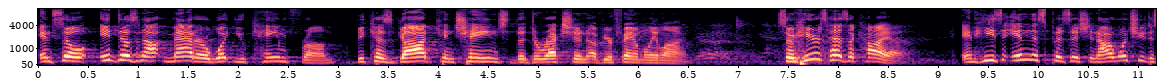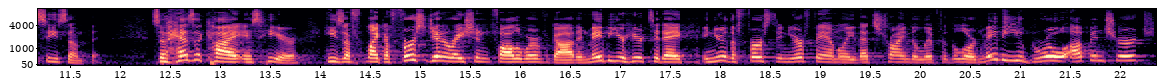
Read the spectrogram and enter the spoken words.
And so it does not matter what you came from because God can change the direction of your family line. So here's Hezekiah, and he's in this position. Now I want you to see something. So Hezekiah is here. He's a, like a first generation follower of God. And maybe you're here today and you're the first in your family that's trying to live for the Lord. Maybe you grew up in church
